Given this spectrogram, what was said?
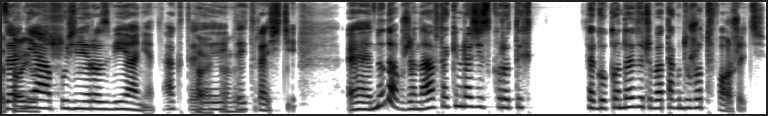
Wprowadzenie, już- a później rozwijanie tak, tej, Tak, ale- tej treści. E, No dobrze, no a w takim razie, skoro tych, tego kontentu trzeba tak dużo tworzyć,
